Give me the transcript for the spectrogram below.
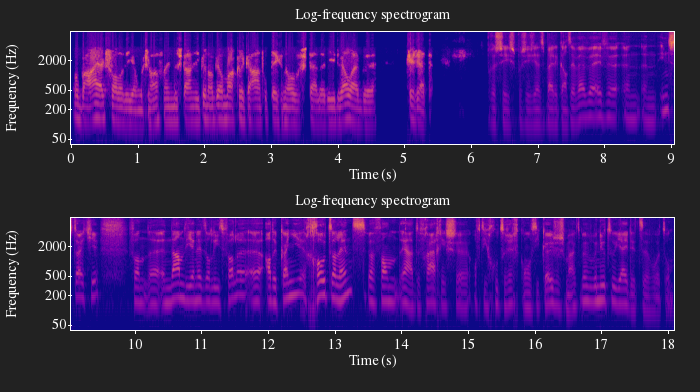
Ook bij Ajax vallen die jongens af. En er staan, je kunt ook heel makkelijk een aantal tegenover stellen die het wel hebben gered. Precies, precies. Ja, het is beide kanten. We hebben even een, een instartje van uh, een naam die je net al liet vallen. Uh, Adekanje, groot talent. Waarvan ja, de vraag is uh, of hij goed terecht komt, of hij keuzes maakt. Ik ben benieuwd hoe jij dit hoort, Tom.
